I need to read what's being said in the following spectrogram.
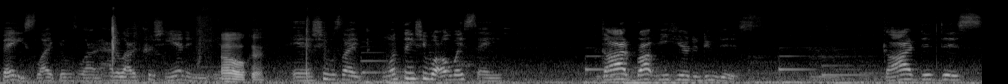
based. Like it was a lot, had a lot of Christianity. In oh okay And she was like, one thing she would always say, God brought me here to do this. God did this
